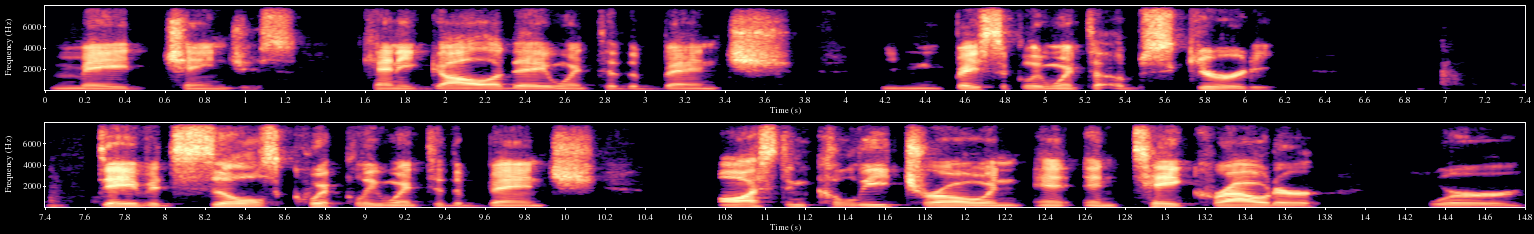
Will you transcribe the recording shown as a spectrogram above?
made changes. Kenny Golladay went to the bench, he basically went to obscurity. David Sills quickly went to the bench. Austin Calitro and, and, and Tae Crowder were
